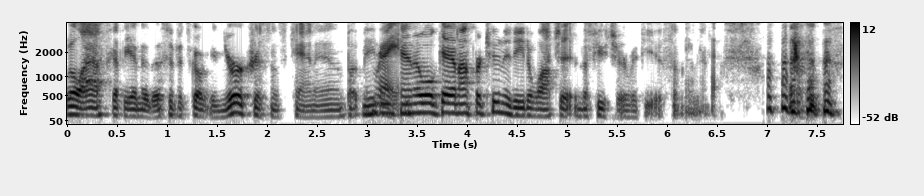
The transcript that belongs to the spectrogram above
we'll ask at the end of this if it's going in your Christmas canon, but maybe Right. Hannah will get an opportunity to watch it in the future with you sometime.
